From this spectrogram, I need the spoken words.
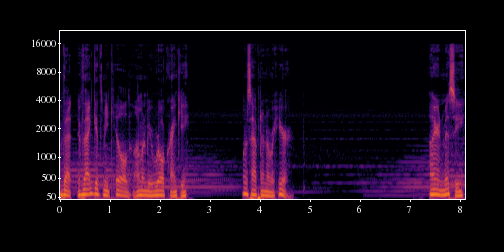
If that if that gets me killed, I'm gonna be real cranky. What is happening over here? Iron Missy.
